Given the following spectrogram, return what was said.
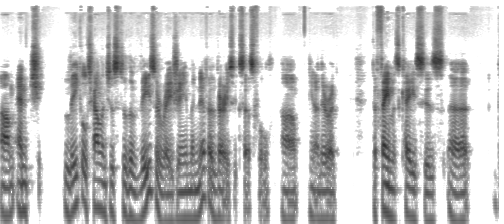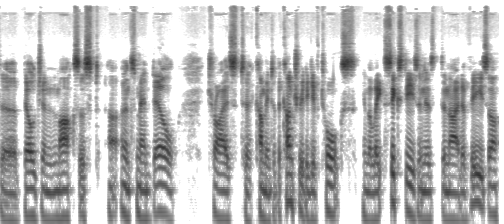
Um, and ch- legal challenges to the visa regime are never very successful. Uh, you know, there are the famous case is uh, the Belgian Marxist uh, Ernst Mandel tries to come into the country to give talks in the late 60s and is denied a visa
